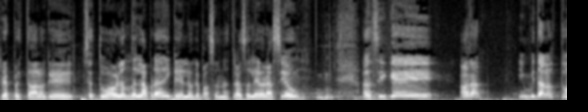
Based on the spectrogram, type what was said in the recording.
respecto a lo que se estuvo hablando en la prédica y lo que pasó en nuestra celebración. Así que ahora invítalos tú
